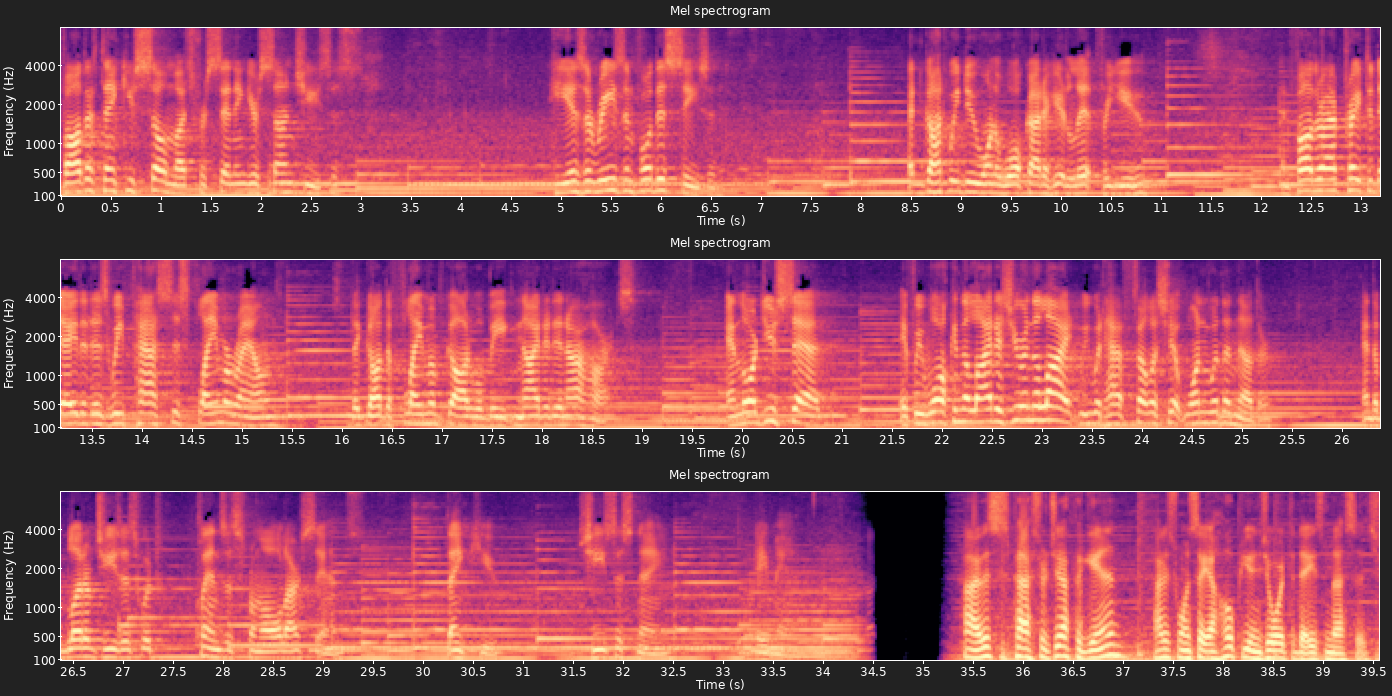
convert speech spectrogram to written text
Father, thank you so much for sending your son Jesus. He is a reason for this season. And God, we do want to walk out of here lit for you. And Father, I pray today that as we pass this flame around, that God, the flame of God will be ignited in our hearts. And Lord, you said, if we walk in the light as you're in the light, we would have fellowship one with another. And the blood of Jesus would cleanse us from all our sins. Thank you. In Jesus' name, amen. Hi, this is Pastor Jeff again. I just want to say I hope you enjoyed today's message.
